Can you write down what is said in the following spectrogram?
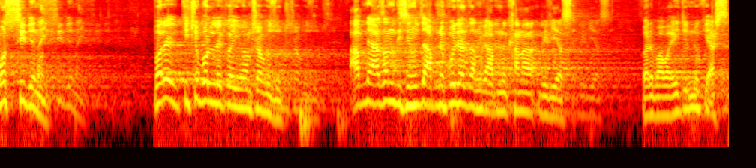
মসজিদে নাই। পরে কিছু বললে কই ইমাম সাহেব হুজুর আপনি আজান দিছেন হুজুর আপনি পড়ে যান গা, আপনার খানা রেডি আছে। করে বাবা এই জন্য কি আসছে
